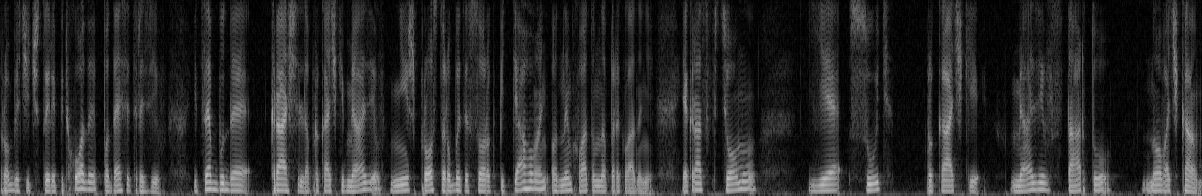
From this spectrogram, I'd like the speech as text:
роблячи 4 підходи по 10 разів. І це буде краще для прокачки м'язів, ніж просто робити 40 підтягувань одним хватом на перекладенні. Якраз в цьому є суть прокачки м'язів старту новачкам.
